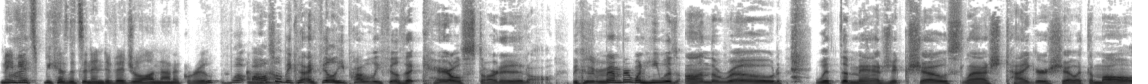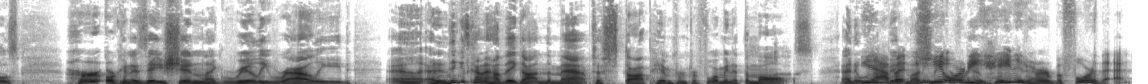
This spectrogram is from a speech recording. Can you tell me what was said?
maybe I- it's because it's an individual and not a group Well, also know. because I feel he probably feels that Carole started it all. Because remember when he was on the road with the magic show slash tiger show at the malls, her organization like really rallied, uh, and I think it's kind of how they got in the map to stop him from performing at the malls. And it was yeah a big but money he already hated her before that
